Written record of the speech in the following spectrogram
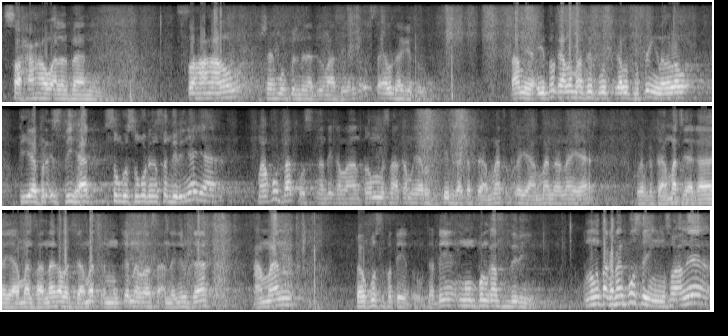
Sahahu Al-Albani. Sahahu Syekh Mubil bin Abdul Madi itu saya udah gitu. Paham ya? Itu kalau masih pusing, kalau pusing, kalau dia beristihad sungguh-sungguh dengan sendirinya ya mampu bagus. Nanti kalau antum misalkan punya rezeki bisa ke Damat ke Yaman sana ya. Bukan ke Damat ya, ke Yaman sana kalau Damat ya mungkin kalau seandainya sudah aman bagus seperti itu. Jadi ngumpulkan sendiri. Memang kena pusing, soalnya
